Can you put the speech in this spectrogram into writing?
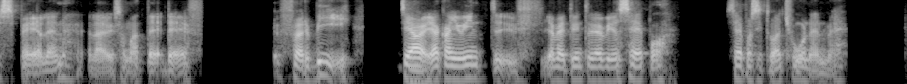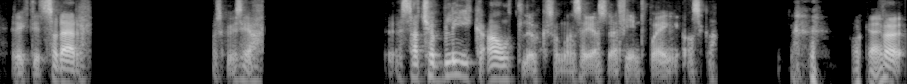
spelen eller liksom att det, det är förbi. Så jag, mm. jag kan ju inte, jag vet inte hur jag vill se på, se på situationen med riktigt sådär, vad ska vi säga, such a bleak outlook som man säger sådär fint på engelska. Okay. För,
